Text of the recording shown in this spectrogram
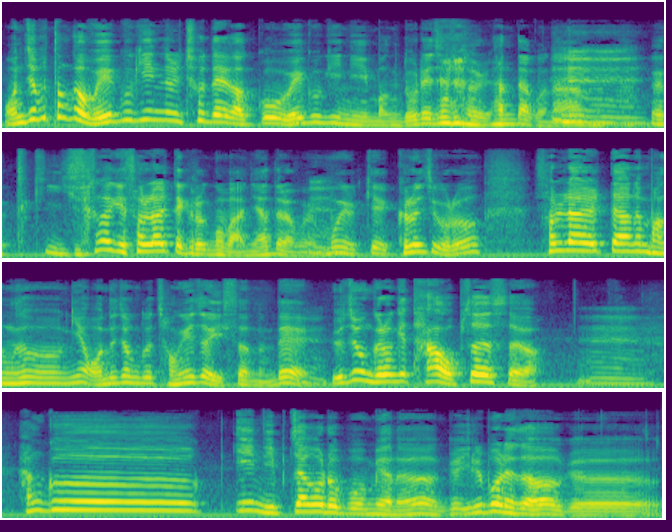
언제부턴가 외국인을 초대해갖고 외국인이 막 노래 자랑을 한다거나 음. 음. 그 특히 이상하게 설날 때 그런 거 많이 하더라고요. 음. 뭐 이렇게 그런 식으로 설날 때 하는 방송이 어느 정도 정해져 있었는데 요즘은 그런 게 다 없어졌어요. 한국인 입장으로 보면은 그 일본에서 그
